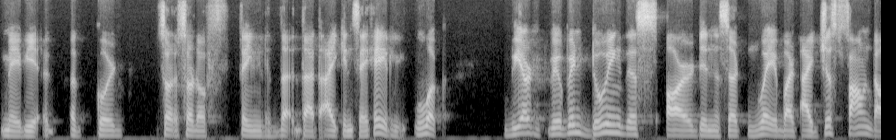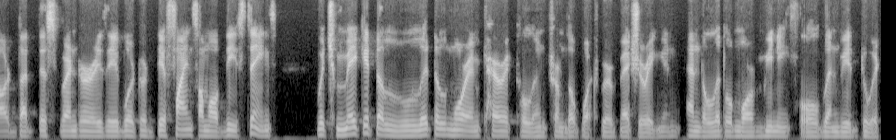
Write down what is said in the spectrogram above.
maybe a, a good sort of sort of thing that, that I can say, hey, look, we are we've been doing this art in a certain way, but I just found out that this vendor is able to define some of these things which make it a little more empirical in terms of what we're measuring and, and a little more meaningful when we do it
